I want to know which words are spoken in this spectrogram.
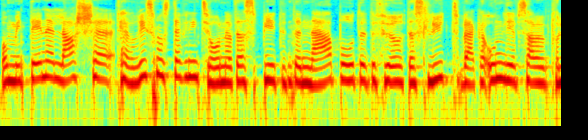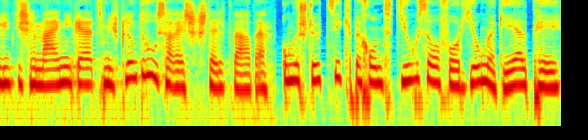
Und mit diesen laschen Terrorismusdefinitionen, das bietet einen Nährboden dafür, dass Leute wegen unliebsamer politischer Meinungen zum Beispiel unter Hausarrest gestellt werden. Unterstützung bekommt die JUSO vor jungen GLP,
